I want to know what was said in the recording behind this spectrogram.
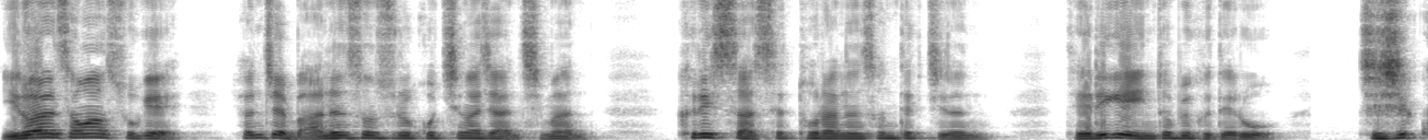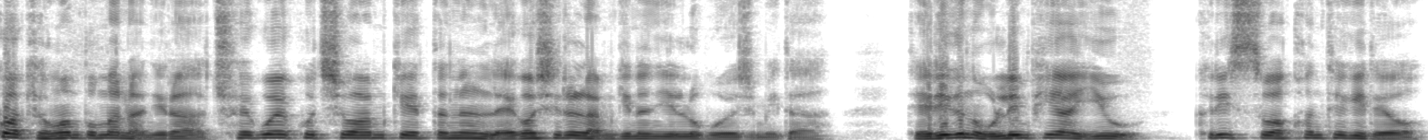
이러한 상황 속에 현재 많은 선수를 코칭하지 않지만 크리스 아세토라는 선택지는 대리의 인터뷰 그대로 지식과 경험뿐만 아니라 최고의 코치와 함께했다는 레거시를 남기는 일로 보여집니다. 데릭은 올림피아 이후 크리스와 컨택이 되어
